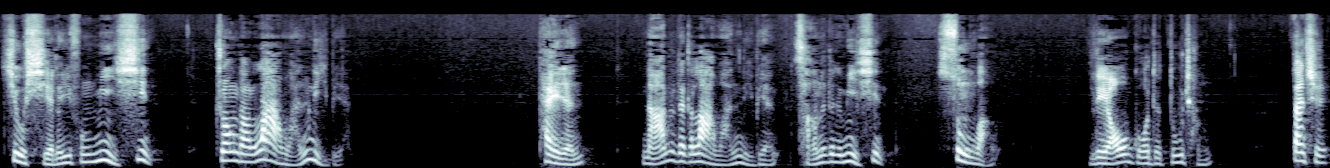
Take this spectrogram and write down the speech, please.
就写了一封密信，装到蜡碗里边，派人拿着这个蜡碗里边藏着这个密信，送往辽国的都城。但是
